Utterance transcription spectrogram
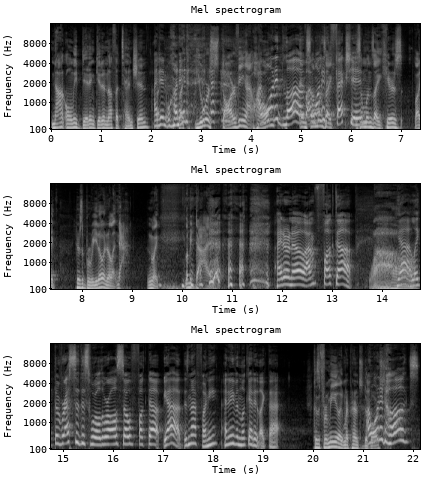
not only didn't get enough attention, I didn't want like, it. you were starving at home. I wanted love. I someone's wanted like, affection. Someone's like, here's like, here's a burrito, and you're like, nah. And I'm like, let me die. I don't know. I'm fucked up. wow. Yeah, like the rest of this world, we're all so fucked up. Yeah, isn't that funny? I didn't even look at it like that. Because for me, like my parents are divorced. I wanted hugs.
